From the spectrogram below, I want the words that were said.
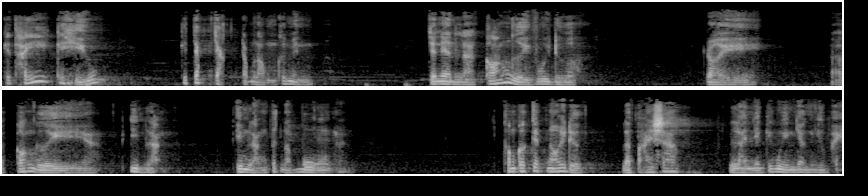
cái thấy, cái hiểu, cái chấp chặt trong lòng của mình. Cho nên là có người vui đùa, rồi à, có người im lặng. Im lặng tức là buồn. Không có kết nối được là tại sao? Là những cái nguyên nhân như vậy.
